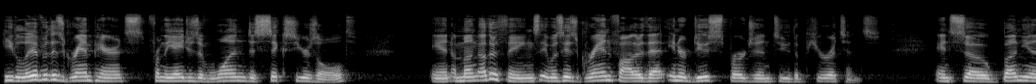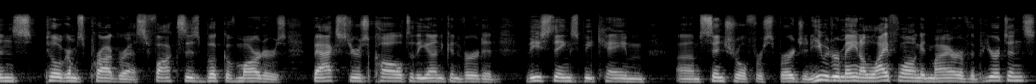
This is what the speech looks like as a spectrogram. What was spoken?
He lived with his grandparents from the ages of one to six years old. And among other things, it was his grandfather that introduced Spurgeon to the Puritans. And so Bunyan's Pilgrim's Progress, Foxe's Book of Martyrs, Baxter's Call to the Unconverted, these things became um, central for Spurgeon. He would remain a lifelong admirer of the Puritans,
